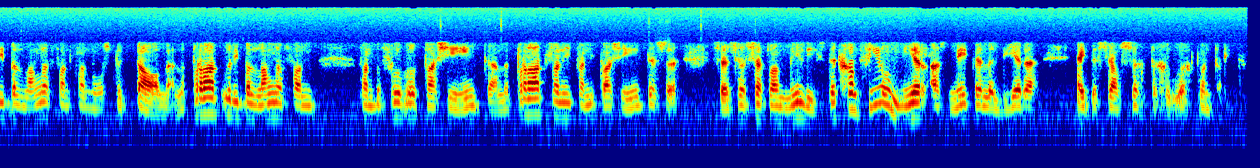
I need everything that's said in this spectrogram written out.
die belange van van hospitale. Hulle praat oor die belange van van byvoorbeeld pasiënte. Hulle praat van die van die pasiënte se se se se families. Dit gaan veel meer as net hulle lede uit 'n selfsugtige oogpunt uit.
